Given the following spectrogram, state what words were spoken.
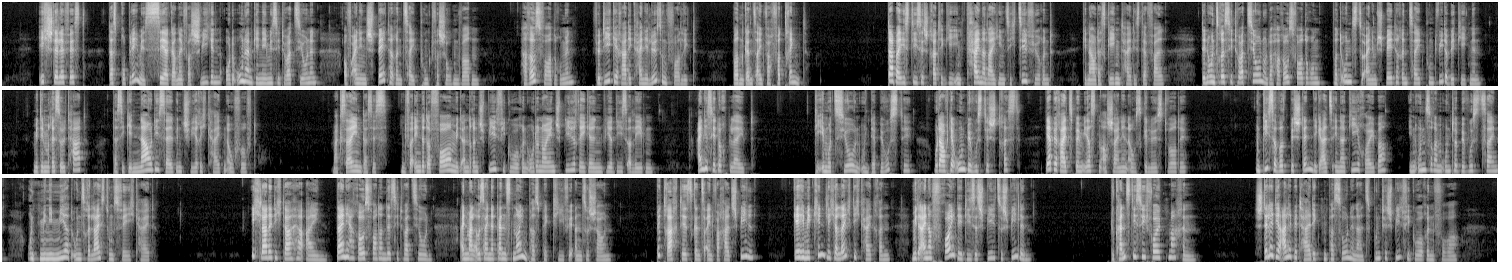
Ich stelle fest, dass Probleme sehr gerne verschwiegen oder unangenehme Situationen auf einen späteren Zeitpunkt verschoben werden. Herausforderungen, für die gerade keine Lösung vorliegt, werden ganz einfach verdrängt. Dabei ist diese Strategie in keinerlei Hinsicht zielführend. Genau das Gegenteil ist der Fall. Denn unsere Situation oder Herausforderung wird uns zu einem späteren Zeitpunkt wieder begegnen. Mit dem Resultat, dass sie genau dieselben Schwierigkeiten aufwirft. Mag sein, dass es in veränderter Form mit anderen Spielfiguren oder neuen Spielregeln wir dies erleben. Eines jedoch bleibt. Die Emotion und der bewusste oder auch der unbewusste Stress, der bereits beim ersten Erscheinen ausgelöst wurde. Und dieser wirkt beständig als Energieräuber in unserem Unterbewusstsein und minimiert unsere Leistungsfähigkeit. Ich lade dich daher ein, deine herausfordernde Situation einmal aus einer ganz neuen Perspektive anzuschauen. Betrachte es ganz einfach als Spiel. Gehe mit kindlicher Leichtigkeit ran, mit einer Freude, dieses Spiel zu spielen. Du kannst dies wie folgt machen. Stelle dir alle beteiligten Personen als bunte Spielfiguren vor.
